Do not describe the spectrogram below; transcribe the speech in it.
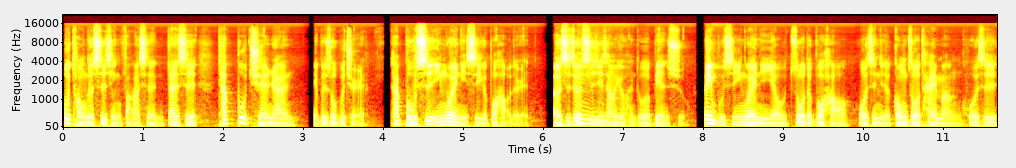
不同的事情发生。但是它不全然，也不是说不全然，它不是因为你是一个不好的人，而是这个世界上有很多的变数，并不是因为你有做得不好，或是你的工作太忙，或是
